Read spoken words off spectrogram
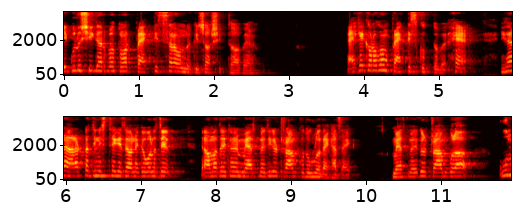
এগুলো শেখার পর তোমার প্র্যাকটিস ছাড়া অন্য কিছু আর শিখতে হবে না। এক এক রকম প্র্যাকটিস করতে হবে হ্যাঁ? এখানে আর একটা জিনিস থেকে যে অনেকে বলে যে আমাদের এখানে ম্যাথমেটিক্যাল ট্রাম কতগুলো দেখা যায়? ম্যাথমেটিক্যাল ট্রামগুলো কোন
